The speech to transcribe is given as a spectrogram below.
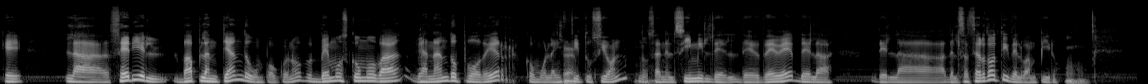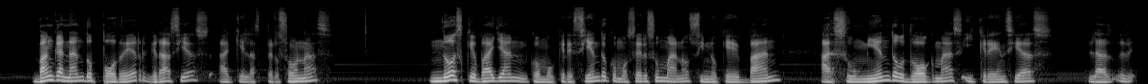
Que la serie va planteando un poco, ¿no? Vemos cómo va ganando poder como la Sí. institución, o sea, en el símil del de, de, de la, de la, del sacerdote y del vampiro. Van ganando poder gracias a que las personas no es que vayan como creciendo como seres humanos, sino que van asumiendo dogmas y creencias, las eh,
